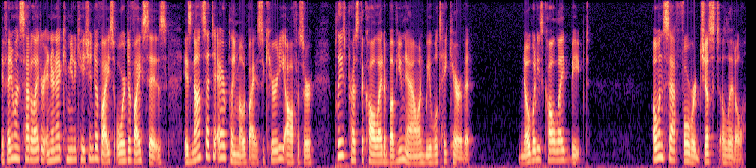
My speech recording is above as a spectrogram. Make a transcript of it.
If anyone's satellite or internet communication device or devices is not set to airplane mode by a security officer, Please press the call light above you now and we will take care of it. Nobody's call light beeped. Owen sat forward just a little,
